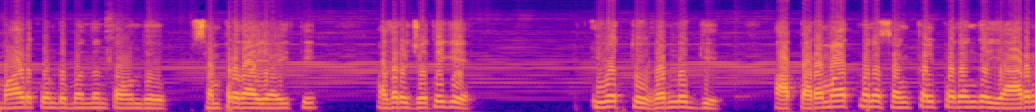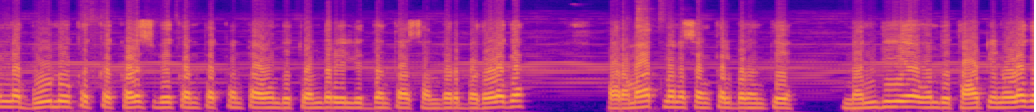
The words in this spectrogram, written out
ಮಾಡಿಕೊಂಡು ಬಂದಂತ ಒಂದು ಸಂಪ್ರದಾಯ ಐತಿ. ಅದರ ಜೊತೆಗೆ ಇವತ್ತು ಹೊನ್ನುಗ್ಗಿ ಆ ಪರಮಾತ್ಮನ ಸಂಕಲ್ಪದಂಗ ಯಾರನ್ನ ಭೂಲೋಕಕ್ಕೆ ಕಳಿಸ್ಬೇಕು ಅಂತಕ್ಕಂಥ ಒಂದು ತೊಂದರೆಯಲ್ಲಿದ್ದಂಥ ಸಂದರ್ಭದೊಳಗ ಪರಮಾತ್ಮನ ಸಂಕಲ್ಪದಂತೆ ನಂದಿಯ ಒಂದು ತಾಟಿನೊಳಗ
